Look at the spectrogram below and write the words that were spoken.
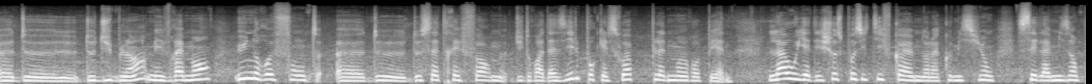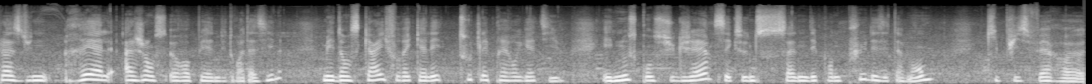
euh, de, Dublin, mais vraiment une refonte euh, de, cette réforme du droit d'asile pour qu'elle soit pleinement européenne. Là où il y a des choses positives quand même dans la Commission, c'est la mise en place d'une réelle agence européenne du droit d'asile. Mais dans ce cas, il faudrait qu'elle ait toutes les prérogatives. Et nous, ce qu'on suggère, c'est que ça ne dépende plus des États membres qui puissent faire euh,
